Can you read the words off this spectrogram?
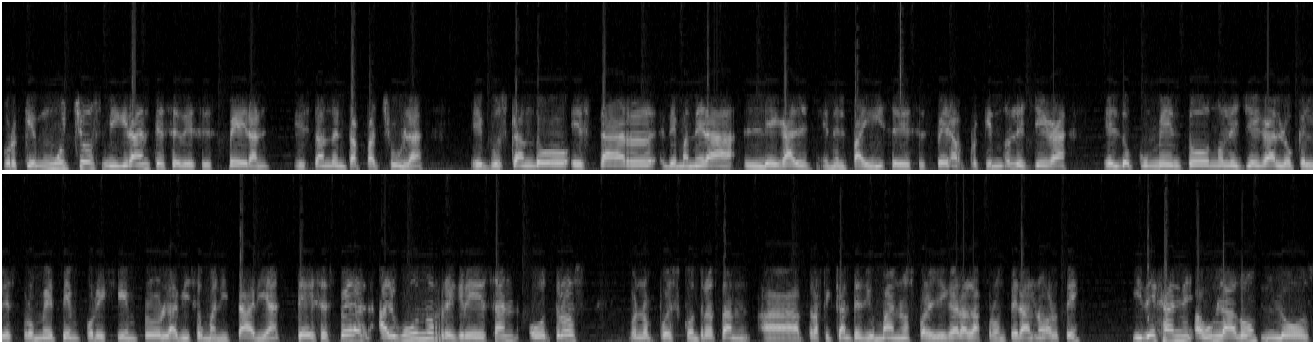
porque muchos migrantes se desesperan estando en Tapachula, eh, buscando estar de manera legal en el país, se desesperan porque no les llega el documento, no les llega lo que les prometen, por ejemplo, la visa humanitaria, se desesperan, algunos regresan, otros bueno, pues contratan a traficantes de humanos para llegar a la frontera norte y dejan a un lado los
